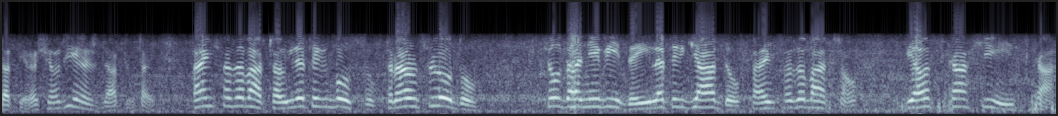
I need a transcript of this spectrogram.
dopiero się odjeżdża tutaj. Państwo zobaczą, ile tych busów, transludów, cuda nie widzę, ile tych dziadów. Państwo zobaczą. Wioska chińska,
